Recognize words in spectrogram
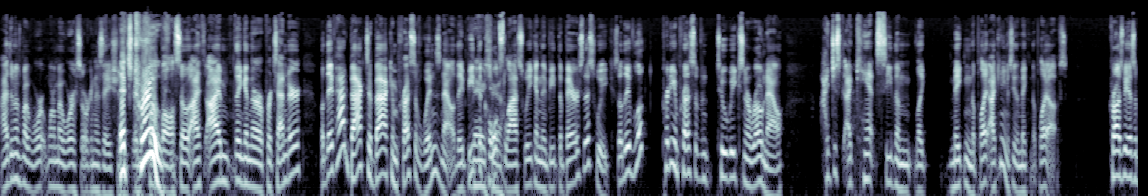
I had them as my wor- one of my worst organizations. That's in true. Football, so I, I'm thinking they're a pretender, but they've had back-to-back impressive wins now. They beat Very the Colts true. last week and they beat the Bears this week, so they've looked pretty impressive in two weeks in a row now. I just I can't see them like making the play. I can't even see them making the playoffs. Crosby, as a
